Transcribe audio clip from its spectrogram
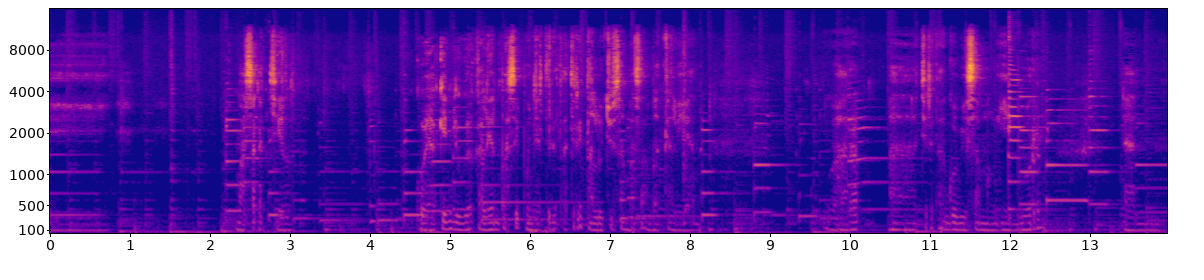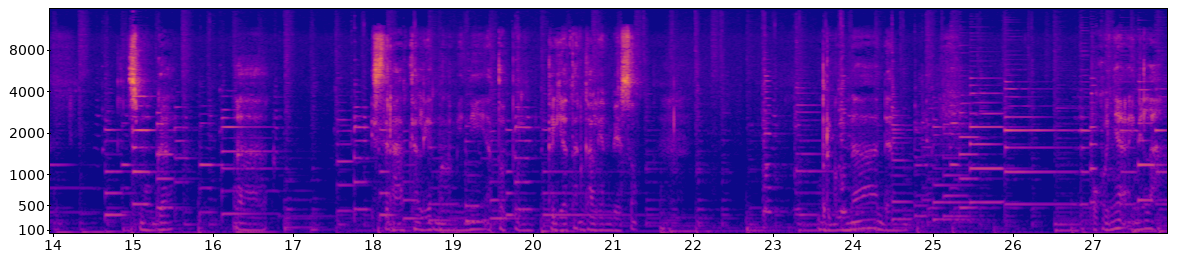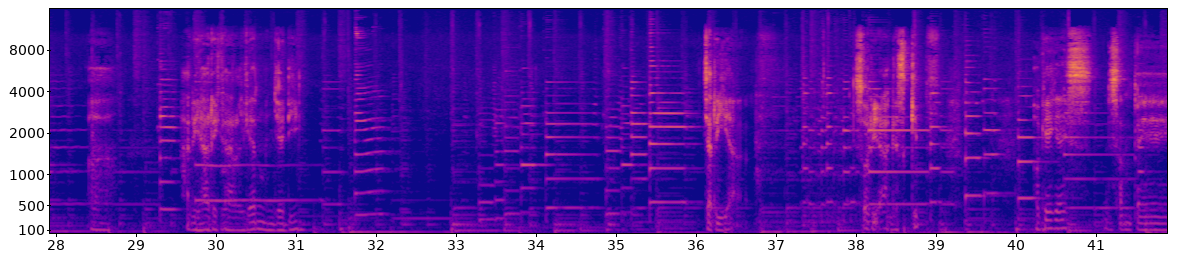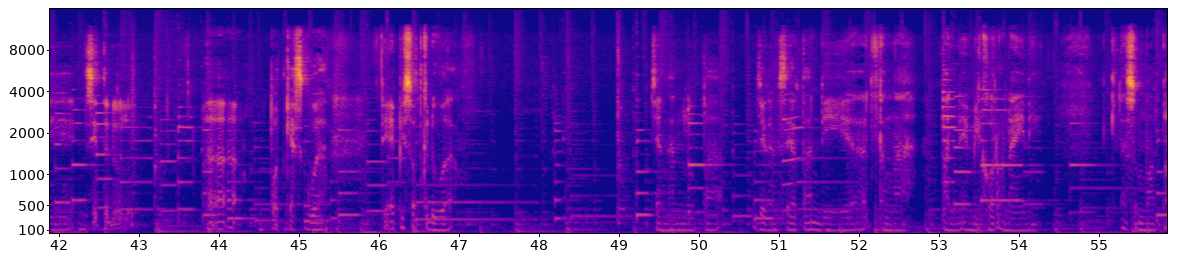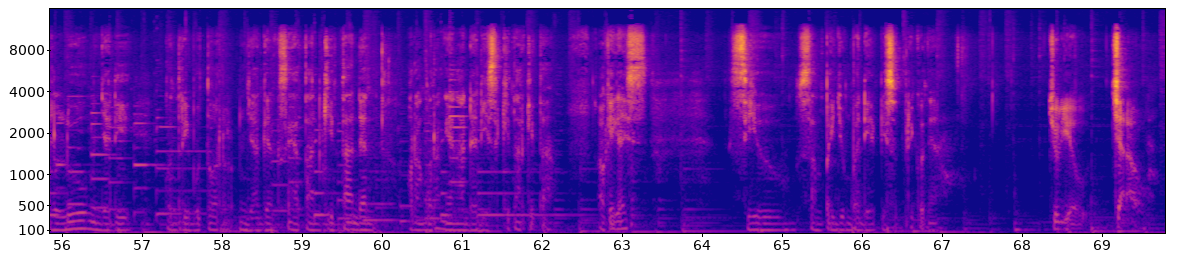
masa kecil. Gue yakin juga kalian pasti punya cerita-cerita lucu sama sahabat kalian cerita gue bisa menghibur dan semoga uh, istirahat kalian malam ini ataupun kegiatan kalian besok berguna dan pokoknya inilah uh, hari-hari kalian menjadi ceria. Sorry agak skip oke okay, guys sampai situ dulu uh, podcast gue di episode kedua jangan lupa jaga kesehatan di uh, tengah pandemi corona ini kita semua perlu menjadi kontributor menjaga kesehatan kita dan orang-orang yang ada di sekitar kita oke okay, guys See you. Sampai jumpa di episode berikutnya. Julio, ciao.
